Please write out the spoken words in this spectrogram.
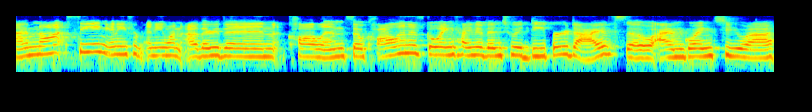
I'm not seeing any from anyone other than Colin. So Colin is going kind of into a deeper dive. So I'm going to uh,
